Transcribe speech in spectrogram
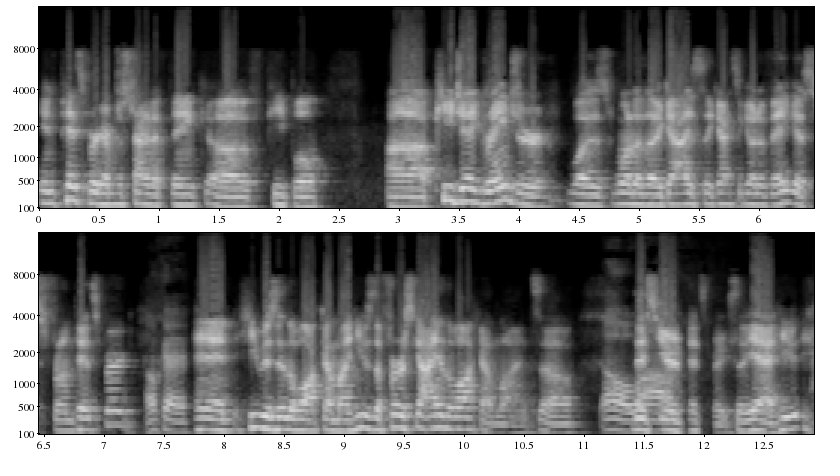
in Pittsburgh, I'm just trying to think of people. Uh, PJ Granger was one of the guys that got to go to Vegas from Pittsburgh, okay. and he was in the walk on line. He was the first guy in the walk on line. So Oh this wow. year in Pittsburgh. So yeah, he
